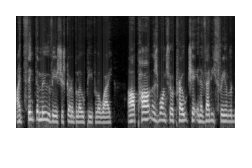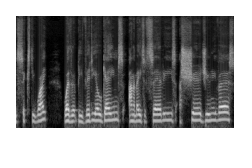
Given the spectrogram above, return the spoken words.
I think the movie is just going to blow people away. Our partners want to approach it in a very 360 way, whether it be video games, animated series, a shared universe.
